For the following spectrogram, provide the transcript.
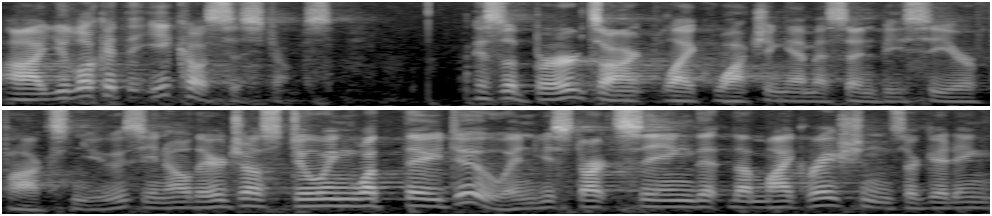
Uh, you look at the ecosystems. Because the birds aren't like watching MSNBC or Fox News, you know, they're just doing what they do. And you start seeing that the migrations are getting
